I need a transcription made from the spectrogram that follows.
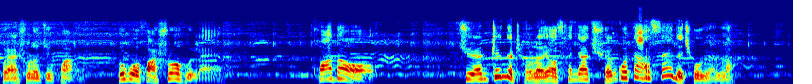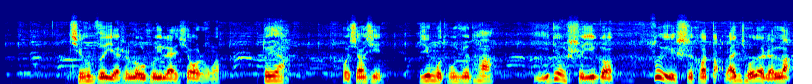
突然说了句话。不过话说回来，花道居然真的成了要参加全国大赛的球员了。晴子也是露出一脸笑容啊。对呀，我相信樱木同学他一定是一个最适合打篮球的人了。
